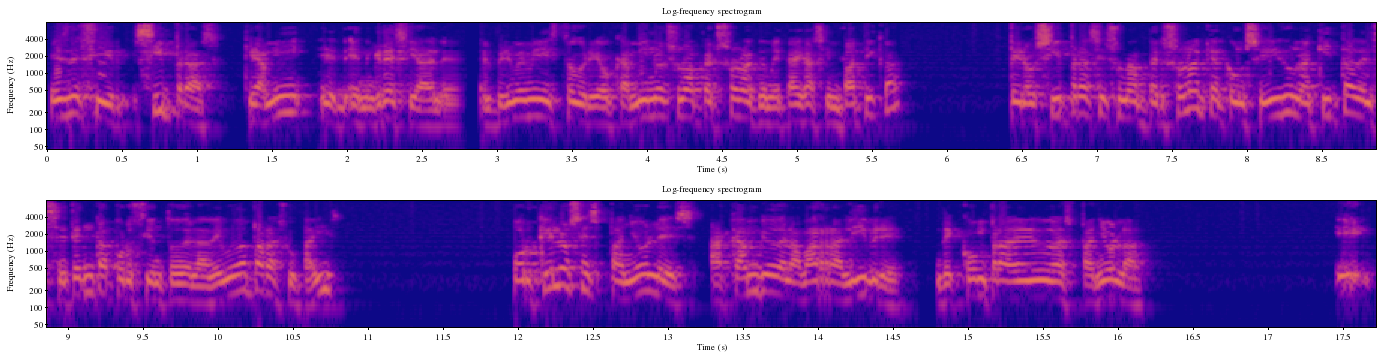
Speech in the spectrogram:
Es decir, Cipras, que a mí, en Grecia, el primer ministro griego, que a mí no es una persona que me caiga simpática, pero Cipras es una persona que ha conseguido una quita del 70% de la deuda para su país. ¿Por qué los españoles, a cambio de la barra libre de compra de deuda española, eh,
